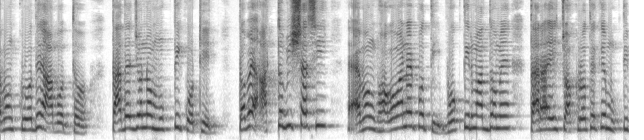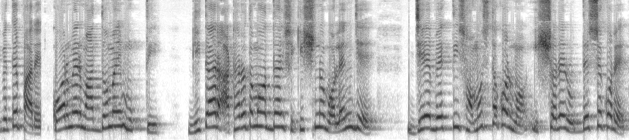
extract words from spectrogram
এবং ক্রোধে আবদ্ধ, তাদের জন্য মুক্তি কঠিন। তবে আত্মবিশ্বাসী এবং ভগবানের প্রতি ভক্তির মাধ্যমে তারা এই চক্র থেকে মুক্তি পেতে পারে। কর্মের মাধ্যমেই মুক্তি গীতার আঠারোতম অধ্যায় শ্রীকৃষ্ণ বলেন যে যে ব্যক্তি সমস্ত কর্ম ঈশ্বরের উদ্দেশ্যে করে,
